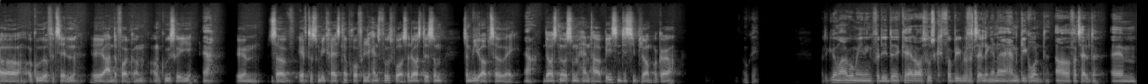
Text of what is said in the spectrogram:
At, at gå ud og fortælle øh, andre folk om, om Guds rige. Ja. Øhm, så eftersom vi er kristne og prøver at følge hans fodspor, så er det også det, som, som vi er optaget af. Ja. Det er også noget, som han har bedt sine disciple om at gøre. Okay. Og det giver meget god mening, fordi det kan jeg da også huske fra bibelfortællingerne, at han gik rundt og fortalte. Um,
